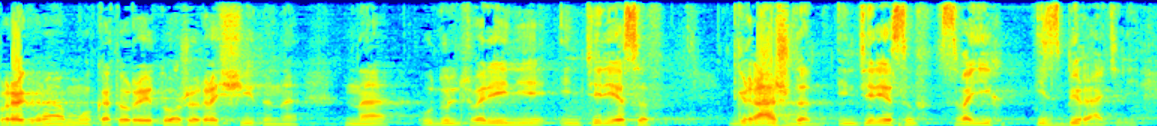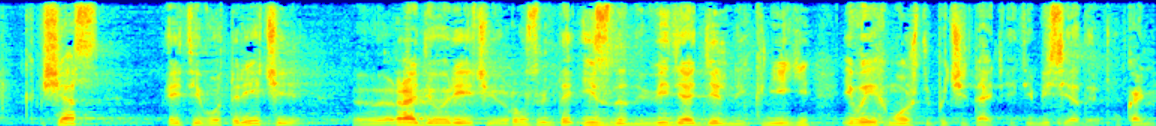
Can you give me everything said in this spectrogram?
программу, которая тоже рассчитана на удовлетворение интересов граждан, интересов своих избирателей. Сейчас эти вот речи, э, радиоречи Рузвельта изданы в виде отдельной книги, и вы их можете почитать, эти беседы у камина.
